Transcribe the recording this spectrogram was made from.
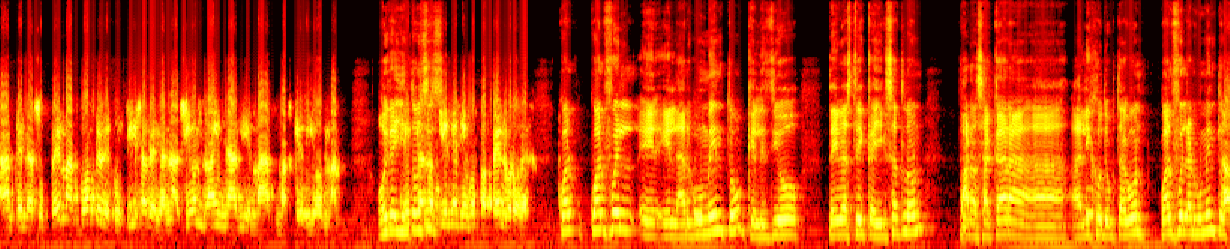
ante la Suprema Corte de Justicia de la Nación no hay nadie más, más que Dios, man. Oiga, y entonces... no tiene ningún papel, brother. ¿Cuál, cuál fue el, el, argumento que les dio TV Azteca y Exatlón para sacar a, al hijo de Octagón. ¿Cuál fue el argumento? No,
